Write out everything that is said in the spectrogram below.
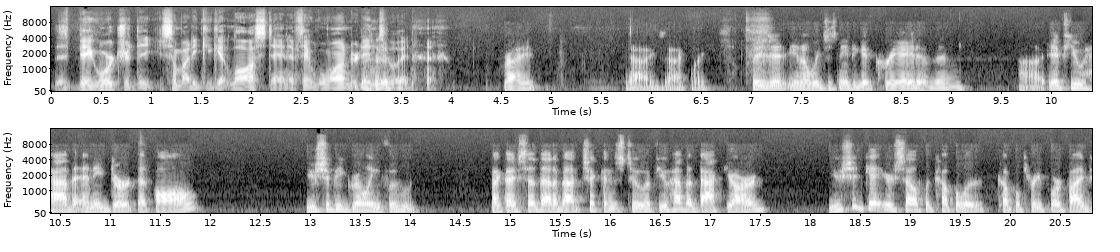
this big orchard that somebody could get lost in if they wandered into it. Right. Yeah, exactly. So you, ju- you know, we just need to get creative. And uh, if you have any dirt at all, you should be growing food. In fact, I've said that about chickens too. If you have a backyard, you should get yourself a couple of couple, three, four, five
